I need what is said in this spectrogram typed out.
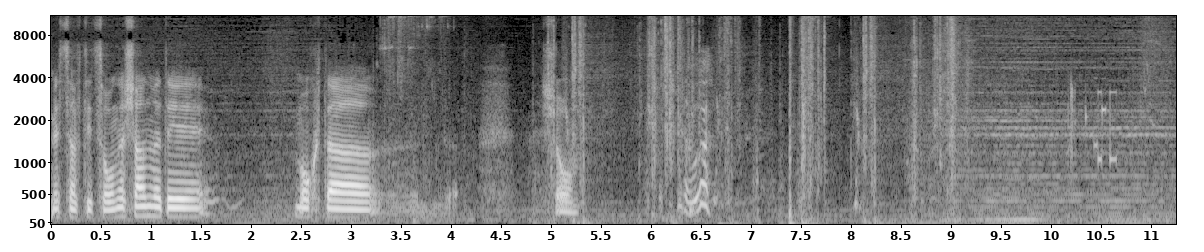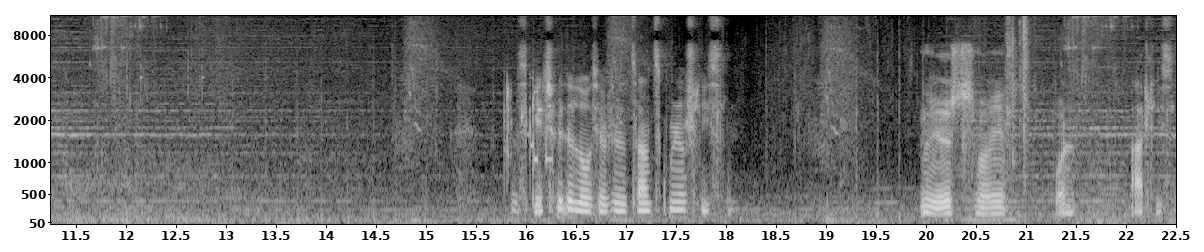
jetzt auf die Zone schauen, weil die macht da schon. Ruhe. Es geht schon wieder los, ich habe schon wieder 20 Minuten schließen. Ja, erstes Mal hier. Wollen. Anschließen.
